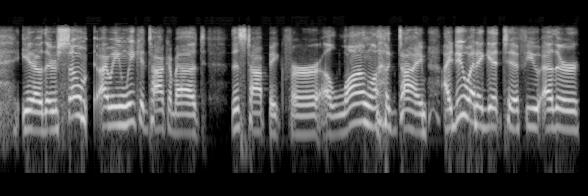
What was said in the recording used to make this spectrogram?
you know, there's so, I mean, we could talk about this topic for a long, long time. I do want to get to a few other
